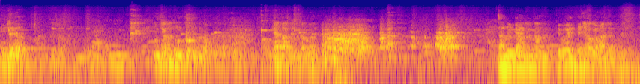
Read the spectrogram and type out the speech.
तिथे ठेवा. तुमच्याकडे दोन करून ठेवा. घ्या तांदूळ सर्वांना. तांदूळ घ्या. तांदूळ तांदूळ. ते बघा इथे. हे बघा माझ्या पुढे.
